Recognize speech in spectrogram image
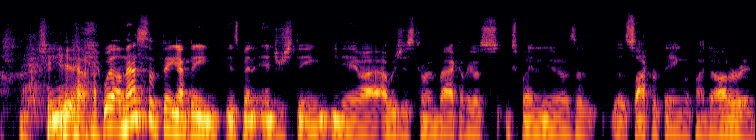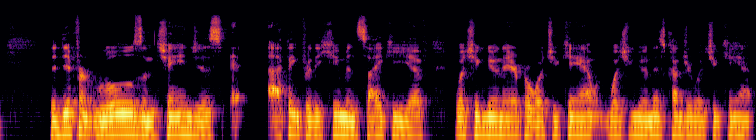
Yeah. Well, and that's the thing I think has been interesting. You know, I, I was just coming back. I think I was explaining, you know, it was a, a soccer thing with my daughter and the different rules and changes. I think for the human psyche of what you can do in the airport, what you can't, what you can do in this country, what you can't.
